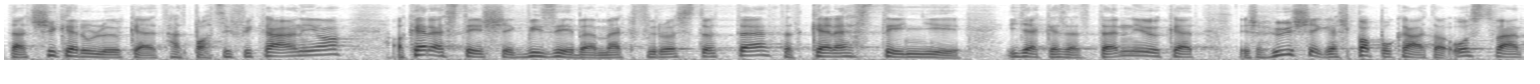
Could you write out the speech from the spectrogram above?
tehát sikerül őket hát pacifikálnia, a kereszténység vizében megfüröztötte, tehát keresztényé igyekezett tenni őket, és a hűséges papok által osztván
